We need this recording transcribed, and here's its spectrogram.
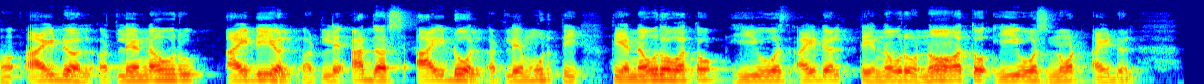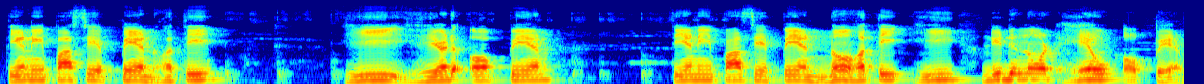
આઈડલ એટલે નવરું, આઈડિયલ એટલે આદર્શ, આઈડોલ એટલે મૂર્તિ. તે નવરો હતો, હી વોઝ આઈડલ. તે નવરો ન હતો, હી વોઝ નોટ આઈડલ. તેની પાસે પેન હતી. He had a pen. તેની પાસે પેન ન હતી. He did not have a pen.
